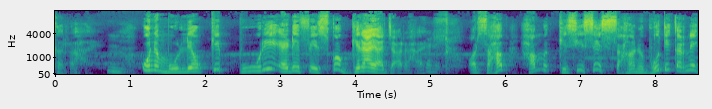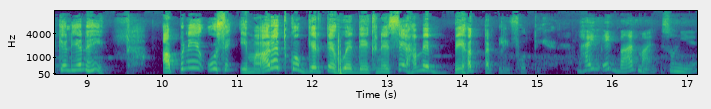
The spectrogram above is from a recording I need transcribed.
कर रहा है। उन मूल्यों की पूरी एडिफिस को गिराया जा रहा है। और साहब हम किसी से सहानुभूति करने के लिए नहीं। अपनी उस इमारत को गिरते हुए देखने से हमें बेहद तकलीफ़ होती है। भाई एक बात मान सुनिए।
